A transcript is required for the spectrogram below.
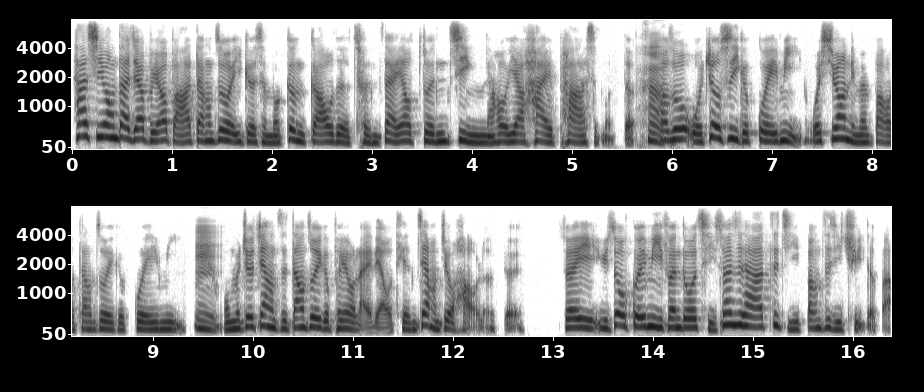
他希望大家不要把她当做一个什么更高的存在，要尊敬，然后要害怕什么的。哼他说我就是一个闺蜜，我希望你们把我当做一个闺蜜，嗯，我们就这样子当做一个朋友来聊天，这样就好了。对，所以宇宙闺蜜分多奇算是他自己帮自己取的吧。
